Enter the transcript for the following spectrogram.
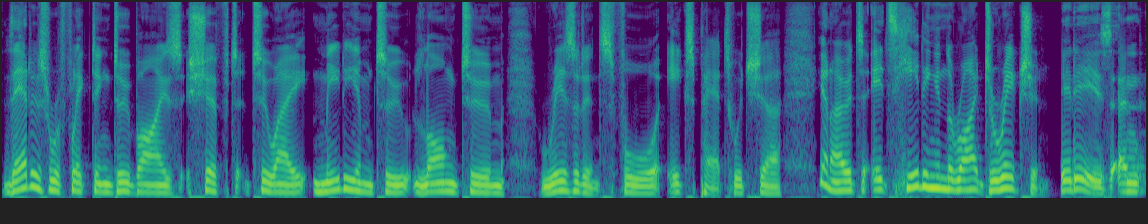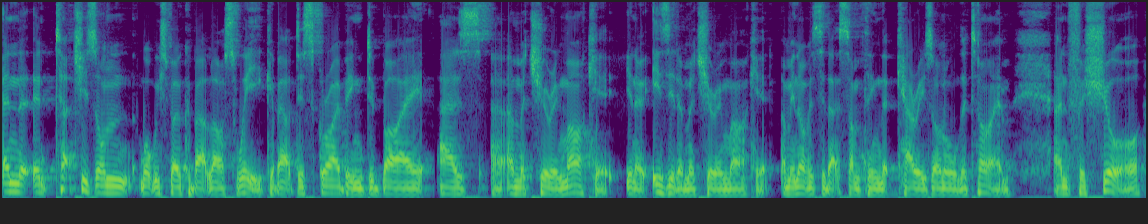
That is reflecting Dubai's shift to a medium to long term residence for expats, which, uh, you know, it's, it's heading in the right direction. It is. And, and it touches on what we spoke about last week about describing Dubai as a maturing market. You know, is it a maturing market? I mean, obviously, that's something that carries on all the time. And for sure,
